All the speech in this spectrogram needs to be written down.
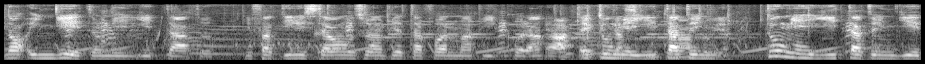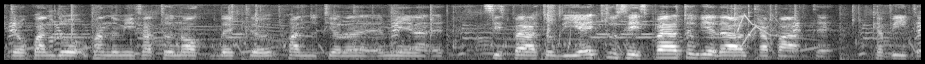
No, indietro mi hai yittato. Infatti noi stavamo su una piattaforma piccola. Ah, e tu mi ha hai spuntato in... Tu mi hai yittato indietro quando, quando mi hai fatto knockback, quando ti ho, mi hai, sei sparato via. E tu sei sparato via dall'altra parte. Capito?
